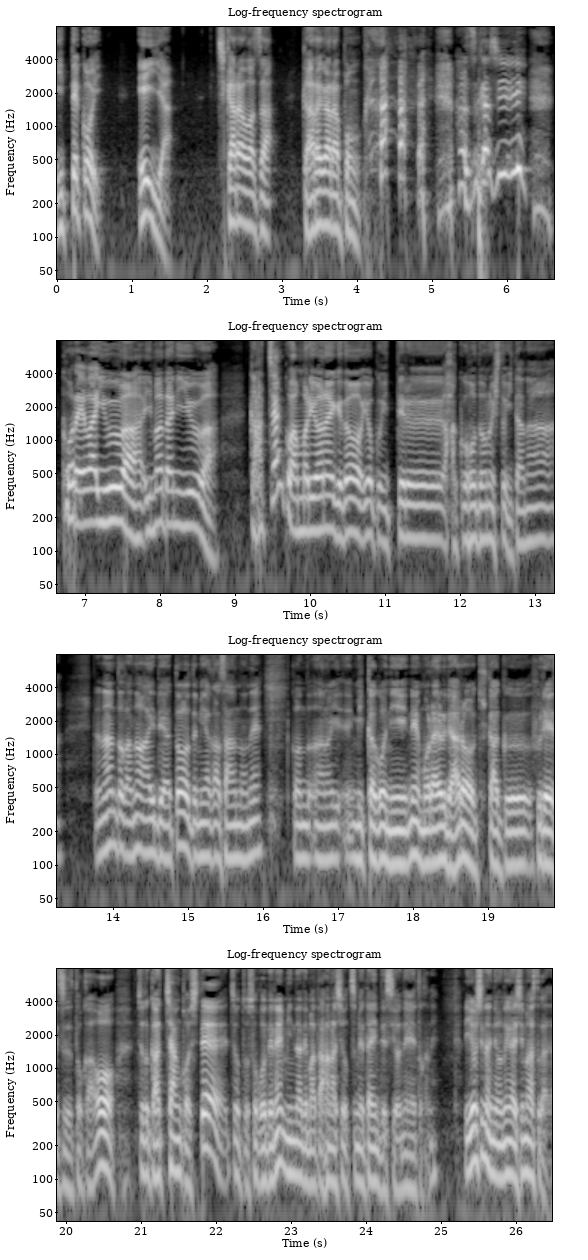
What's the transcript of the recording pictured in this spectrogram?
行ってこい。えいや。力技。ガラガラポン。恥ずかしい。これは言うわ。未だに言うわ。ガッチャンコあんまり言わないけど、よく言ってる吐くほどの人いたな。で、なんとかのアイデアと、で、宮川さんのね、今度、あの、3日後にね、もらえるであろう企画フレーズとかを、ちょっとガッチャンコして、ちょっとそこでね、みんなでまた話を詰めたいんですよね、とかね。で、吉野にお願いしますとか、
